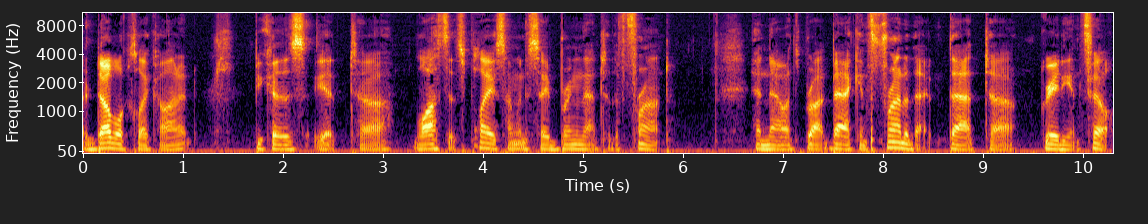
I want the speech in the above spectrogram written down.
or double click on it because it uh, lost its place, I'm going to say bring that to the front. And now it's brought back in front of that, that uh, gradient fill.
